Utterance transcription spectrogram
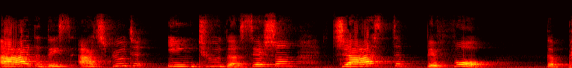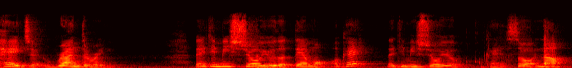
add this attribute into the session just before the page rendering. Let me show you the demo, okay? Let me show you. Okay, so now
